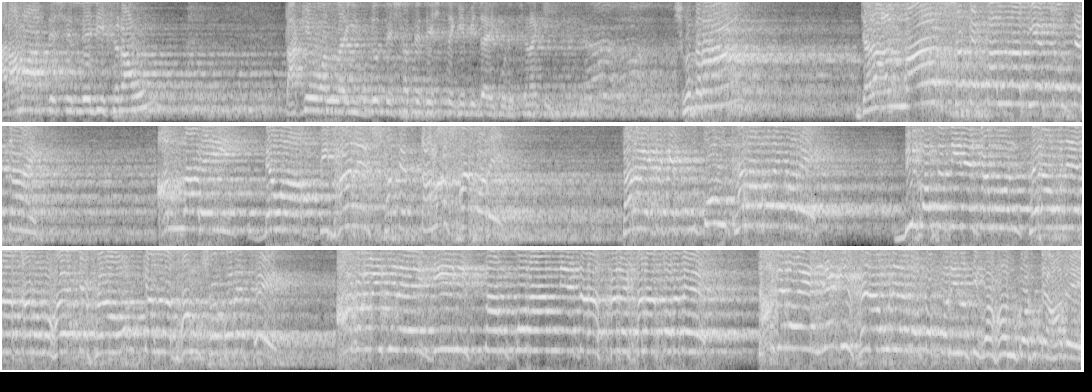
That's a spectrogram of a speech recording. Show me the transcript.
আর আমার দেশের লেডি ফেরাউন, তাকেও আল্লাহ ইজ্জতের সাথে দেশ থেকে বিদায় করেছে নাকি? সুতরাং যারা আল্লাহর সাথে পাল্লা দিয়ে চলতে চায়, আল্লাহর এই দেওয়া বিধানের সাথে তামাশা করে তারা এটাকে পুতুল খেলা মনে করে বিগত দিনে যেমন ফেরাউনের আচরণ হয়েছে ফেরাউনকে আল্লাহ ধ্বংস করেছে আগামী দিনে এই দিন ইসলাম কোরআন নিয়ে যারা ছেলে খেলা করবে তাদের ওই লেডি ফেরাউনের মতো পরিণতি গ্রহণ করতে হবে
